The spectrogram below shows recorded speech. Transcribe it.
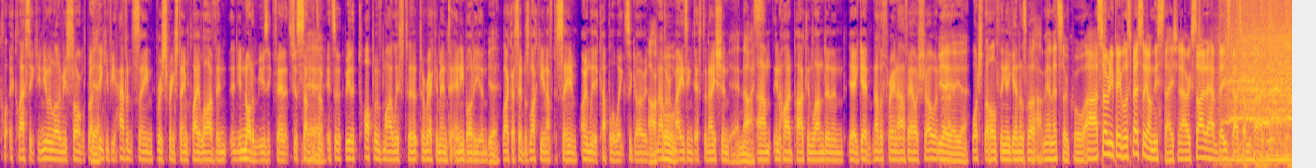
cl- a classic. You knew a lot of his songs. But Yeah. I think if you haven't seen Bruce Springsteen play live, then, then you're not a music fan. It's just something, Yeah. It's, a, it's a, be the top of my list to, to recommend to anybody. And Yeah. like I said, was lucky enough to see him only a couple of weeks ago. in Oh, another cool. amazing destination Yeah, nice. um, in Hyde Park in London. And yeah, again, another three and a half hour show. And Yeah, uh, yeah, yeah. Watch the whole thing again as well. Oh, man, that's so cool. Uh, so many people, especially on this station, are excited to have these guys coming back.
